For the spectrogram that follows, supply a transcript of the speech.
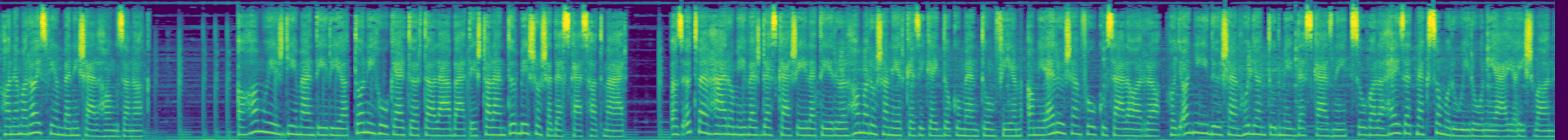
hanem a rajzfilmben is elhangzanak. A Hamu és Gyémánt írja, Tony Hawk eltörte a lábát és talán többé sose deszkázhat már. Az 53 éves deszkás életéről hamarosan érkezik egy dokumentumfilm, ami erősen fókuszál arra, hogy annyi idősen hogyan tud még deszkázni, szóval a helyzetnek szomorú iróniája is van.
